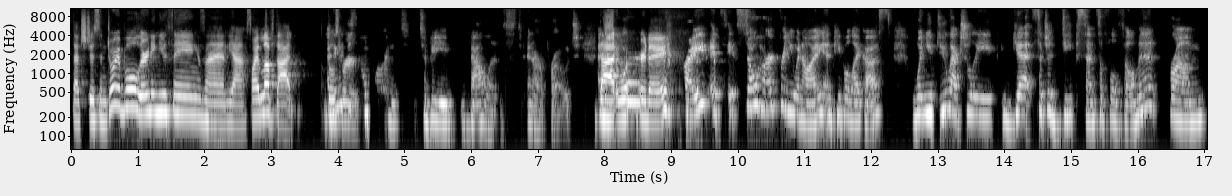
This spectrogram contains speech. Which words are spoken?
That's just enjoyable, learning new things, and yeah. So I love that. Those were so important to be balanced in our approach. That word, eh? Right? It's it's so hard for you and I and people like us when you do actually get such a deep sense of fulfillment from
